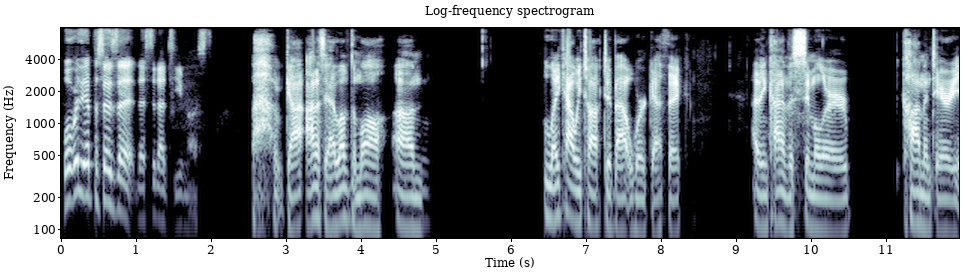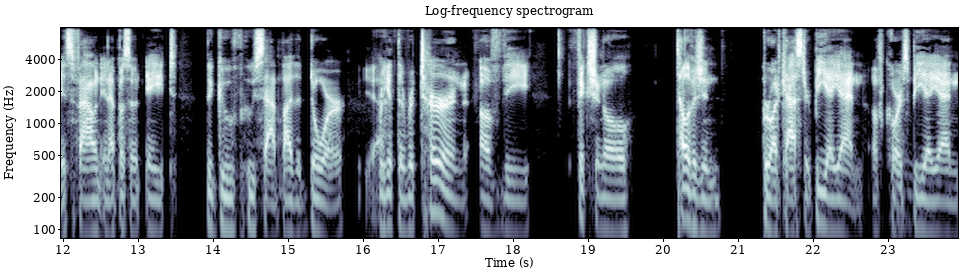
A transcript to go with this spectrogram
What were the episodes that that stood out to you most? God, honestly, I love them all. Um, like how we talked about work ethic, I think kind of a similar commentary is found in episode eight, "The Goof Who Sat by the Door." Yeah, We get the return of the fictional television broadcaster BAN, of course, BAN,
